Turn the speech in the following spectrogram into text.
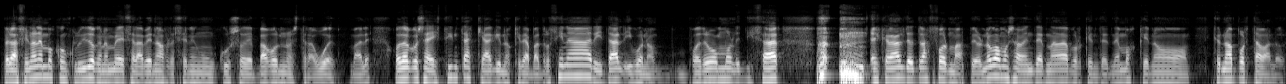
pero al final hemos concluido que no merece la pena ofrecer ningún curso de pago en nuestra web, ¿vale? Otra cosa distinta es que alguien nos quiera patrocinar y tal, y bueno, podremos monetizar el canal de otras formas, pero no vamos a vender nada porque entendemos que no, que no aporta valor.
